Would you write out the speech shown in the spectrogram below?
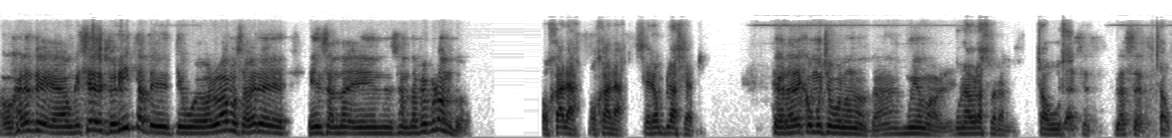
ojalá, aunque sea de turista, te, te, volvamos a ver eh, en Santa, en Santa Fe pronto. Ojalá, ojalá, será un placer. Te agradezco mucho por la nota, ¿eh? muy amable. Un abrazo grande. Chau, Gracias, placer. Chau.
